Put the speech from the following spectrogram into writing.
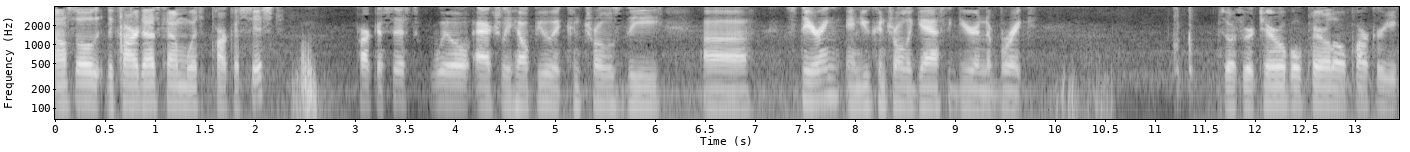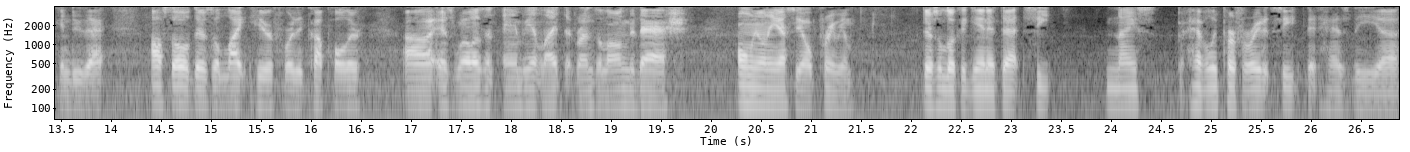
Also, the car does come with Park Assist. Park Assist will actually help you. It controls the uh, steering, and you control the gas, the gear, and the brake. So if you're a terrible parallel parker, you can do that. Also, there's a light here for the cup holder, uh, as well as an ambient light that runs along the dash, only on the SEL Premium. There's a look again at that seat. Nice, heavily perforated seat that has the uh,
